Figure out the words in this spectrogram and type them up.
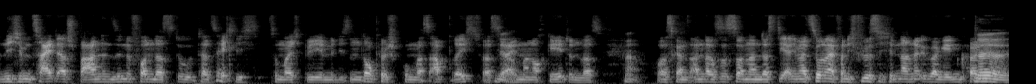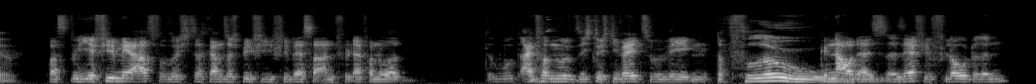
nicht im zeitersparenden Sinne von, dass du tatsächlich zum Beispiel mit diesem Doppelsprung was abbrichst, was ja, Ja. immer noch geht und was Ja. was ganz anderes ist, sondern dass die Animationen einfach nicht flüssig ineinander übergehen können. Ja. Was du hier viel mehr hast, wodurch das ganze Spiel viel, viel besser anfühlt. Einfach nur, einfach nur sich durch die Welt zu bewegen. The Flow. Genau, da ist äh, sehr viel Flow drin.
